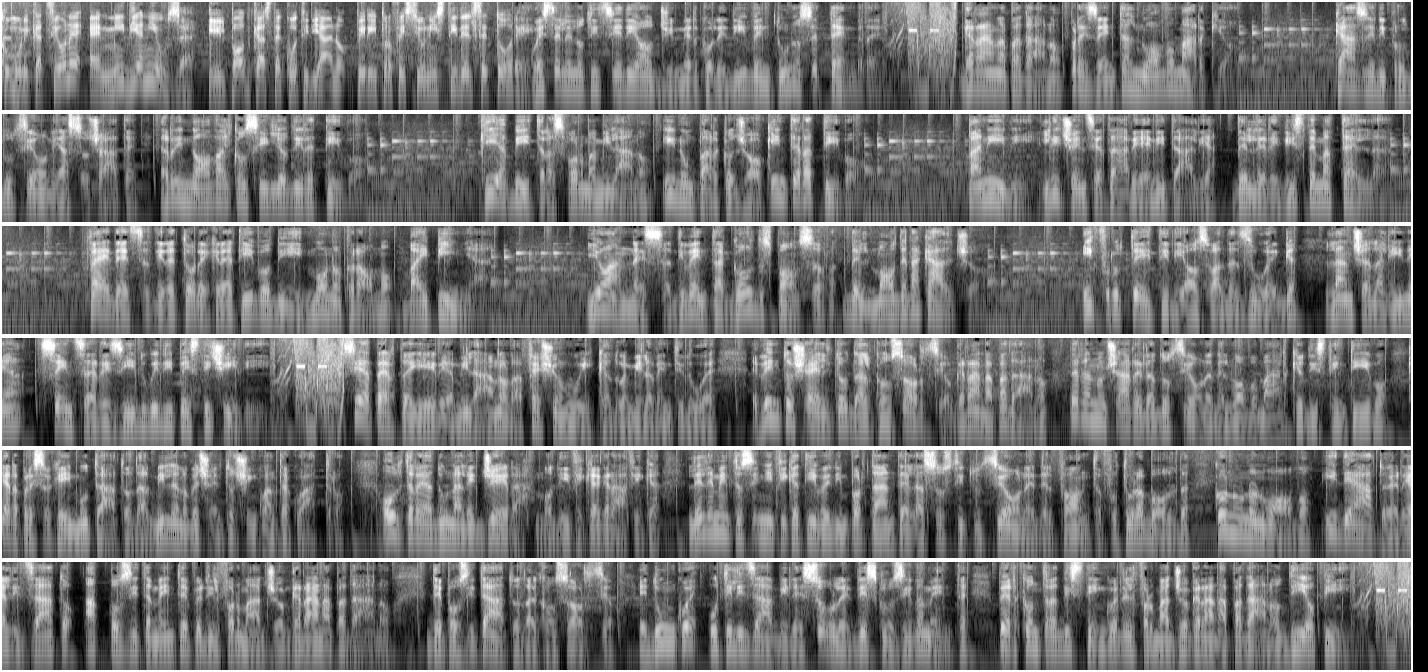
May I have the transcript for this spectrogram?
Comunicazione e Media News, il podcast quotidiano per i professionisti del settore. Queste le notizie di oggi, mercoledì 21 settembre. Grana Padano presenta il nuovo marchio. Case di produzioni associate rinnova il consiglio direttivo. Kia B trasforma Milano in un parco giochi interattivo. Panini, licenziataria in Italia delle riviste Mattel. Fedez, direttore creativo di Monocromo by Pigna. Johannes diventa gold sponsor del Modena Calcio. I frutteti di Oswald Zueg lancia la linea senza residui di pesticidi. Si è aperta ieri a Milano la Fashion Week 2022, evento scelto dal consorzio Grana Padano per annunciare l'adozione del nuovo marchio distintivo che era pressoché immutato dal 1954. Oltre ad una leggera modifica grafica, l'elemento significativo ed importante è la sostituzione del font Futura Bold con uno nuovo, ideato e realizzato appositamente per il formaggio Grana Padano, depositato dal consorzio e dunque utilizzabile solo ed esclusivamente per contraddistinguere il formaggio grana padano DOP.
